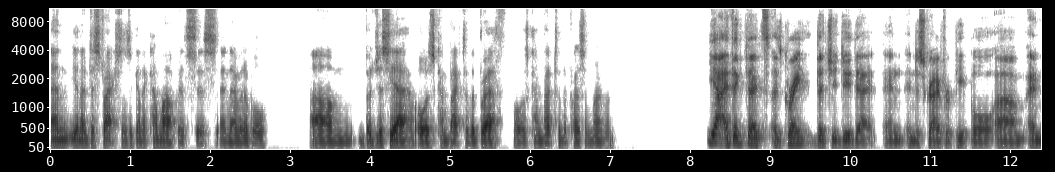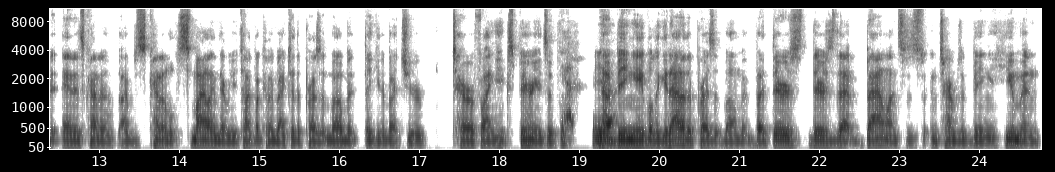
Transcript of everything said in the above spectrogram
and, you know, distractions are going to come up. It's, it's inevitable um, but just yeah always come back to the breath always come back to the present moment yeah i think that's it's great that you do that and and describe for people um, and and it's kind of i was kind of smiling there when you talk about coming back to the present moment thinking about your terrifying experience of yeah. Yeah. not being able to get out of the present moment but there's there's that balance in terms of being a human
